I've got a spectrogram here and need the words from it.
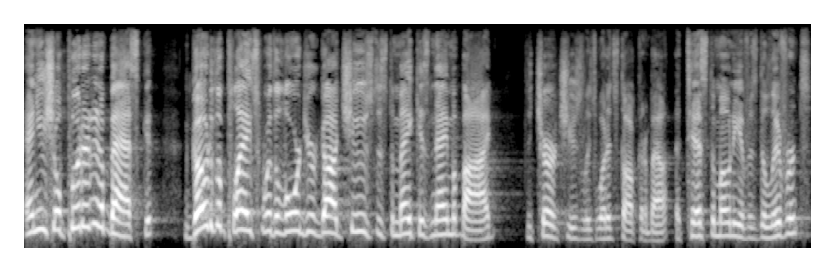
And you shall put it in a basket, go to the place where the Lord your God chooses to make his name abide. The church usually is what it's talking about. A testimony of his deliverance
